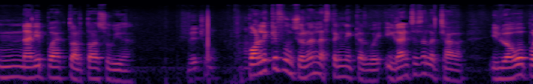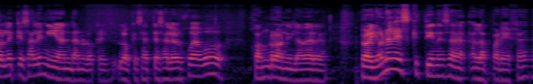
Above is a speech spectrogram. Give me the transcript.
nadie puede actuar toda su vida. De hecho, Ponle que funcionan las técnicas, güey, y ganchas a la chava. Y luego ponle que salen y andan o lo que, lo que sea. Te salió el juego, home run y la verga. Pero ya una vez que tienes a, la pareja,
